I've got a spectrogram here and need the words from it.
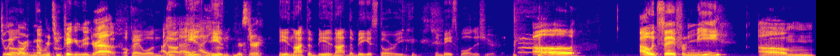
Joey so, Bart, number two pick in the draft. Okay, well, uh, I, he's I, he's Mister. He is not the he is not the biggest story in baseball this year. uh, I would say for me, um,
